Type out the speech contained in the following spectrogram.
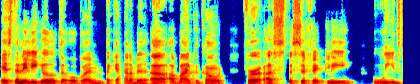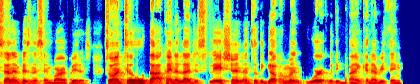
It's still illegal to open a cannabis uh, a bank account for a specifically weed selling business in Barbados. So until that kind of legislation, until the government work with the bank and everything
